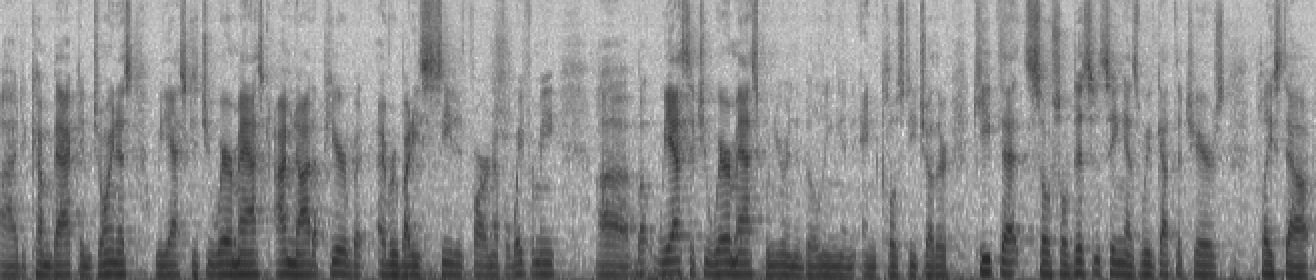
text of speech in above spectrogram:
Uh, to come back and join us, we ask that you wear a mask. I'm not up here, but everybody's seated far enough away from me. Uh, but we ask that you wear a mask when you're in the building and, and close to each other. Keep that social distancing as we've got the chairs placed out.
